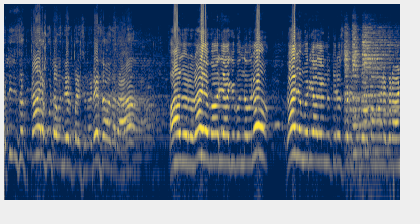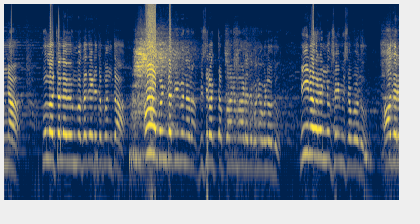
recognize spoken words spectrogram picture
ಅತಿಥಿ ಸತ್ಕಾರ ಕೂಟವನ್ನು ಏರ್ಪಡಿಸಿ, ನಡೆ ಸಹೋದರ. ಆದರೂ ರಾಯಭಾರಿಯಾಗಿ ಬಂದವನು ರಾಜ ಮರ್ಯಾದೆಯನ್ನು ತಿರಸ್ಕರಿಸುವುದು ಅಪಮಾನಕರ ಅಣ್ಣ. ಕುಲಚಲವೆಂಬ ಗದೆಡೆದು ಬಂತ ಆ ಬಂಡ ಭೀಮನ ಬಿಸಿರಕ್ತಪಾನ ಮಾಡದೆ ಕೊನೆಗೊಳ್ಳುವುದು. ನೀನವರನ್ನು ಕ್ಷಮಿಸಬಹುದು. ಆದರೆ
